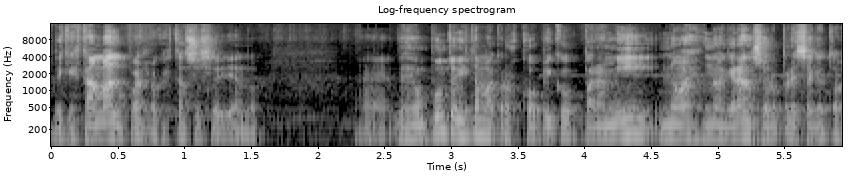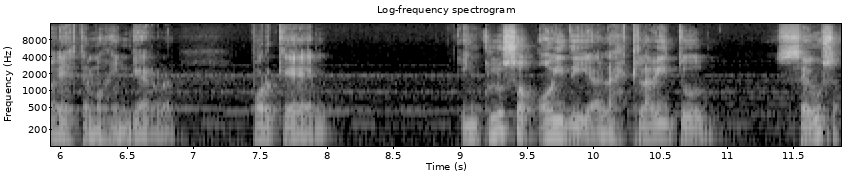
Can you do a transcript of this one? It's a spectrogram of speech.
de que está mal pues lo que está sucediendo. Eh, desde un punto de vista macroscópico, para mí no es una gran sorpresa que todavía estemos en guerra, porque incluso hoy día la esclavitud se usa.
